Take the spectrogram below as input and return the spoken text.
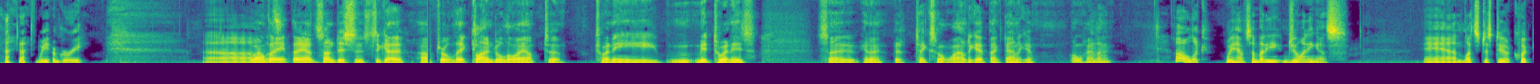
we agree. Uh, well, they, they had some distance to go. After all, they climbed all the way up to 20, mid 20s. So, you know, it takes them a while to get back down again. Oh, hello. Mhm. Oh, look, we have somebody joining us. And let's just do a quick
